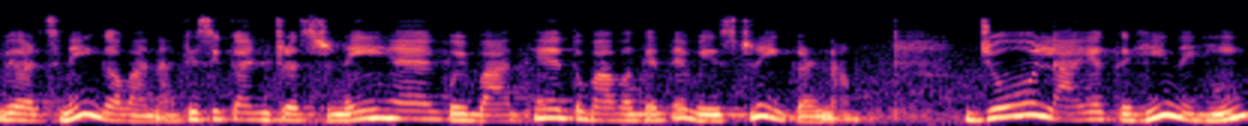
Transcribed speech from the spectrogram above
व्यर्थ नहीं गवाना। किसी का इंटरेस्ट नहीं है, कोई बात है तो बाबा कहते हैं वेस्ट नहीं करना। जो लायक ही नहीं,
